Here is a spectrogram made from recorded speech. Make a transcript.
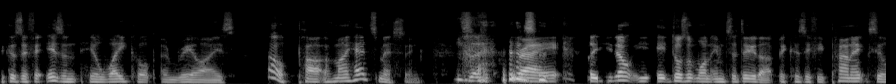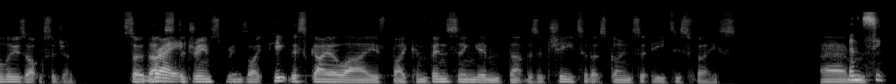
Because if it isn't, he'll wake up and realize, oh, part of my head's missing. So, right but you don't. It doesn't want him to do that because if he panics, he'll lose oxygen. So that's the dream screen's like keep this guy alive by convincing him that there's a cheetah that's going to eat his face. Um, and see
